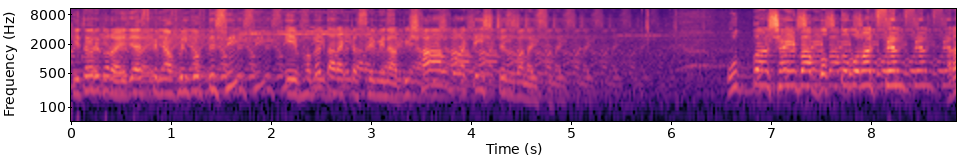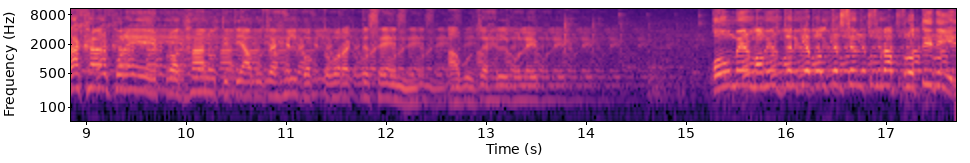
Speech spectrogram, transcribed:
কি তৈরি করো? এই যে আজকে মাহফিল করতেছি। এইভাবে তার একটা সেমিনার বিশাল বড় একটা স্টেজ বানাইছে। উতবা সাহেবা বক্তব্য রাখছেন। রাখার পরে প্রধান অতিথি আবু জাহেল বক্তব্য রাখতেছেন। আবু জাহেল বলে কৌমের মানুষদেরকে বলতেছেন তোমরা প্রতিদিন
